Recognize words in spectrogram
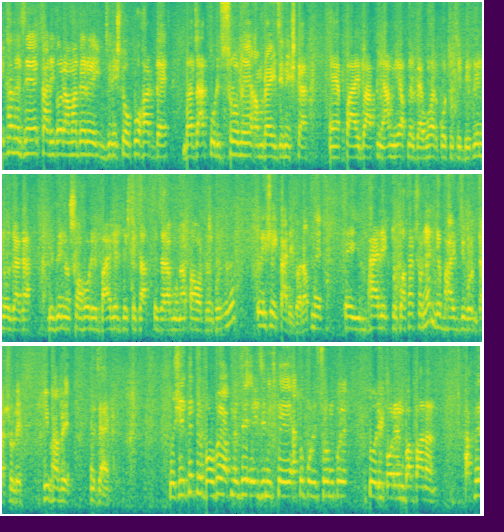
এখানে যে কারিগর আমাদের এই জিনিসটা উপহার দেয় বা যার পরিশ্রমে আমরা এই জিনিসটা পাই বা আপনি আমি আপনার ব্যবহার করতেছি বিভিন্ন জায়গা, বিভিন্ন শহরে, বাইরের দেশে যাচ্ছে যারা মুনাফা অর্জন করতেছে এই সেই কারিগর। আপনি এই ভাইয়ের একটু কথা শোনেন যে ভাইয়ের জীবনটা আসলে কীভাবে যায়। তো সেই ক্ষেত্রে বড় ভাই, আপনি যে এই জিনিসটা এত পরিশ্রম করে তৈরি করেন বা বানান আপনার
